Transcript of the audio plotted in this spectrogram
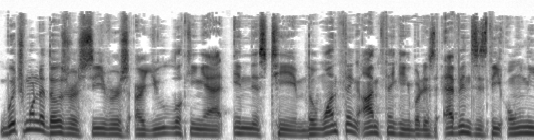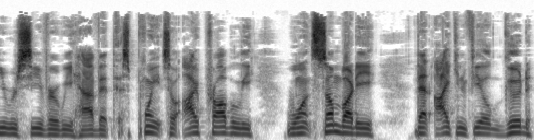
which one of those receivers are you looking at in this team? The one thing I'm thinking about is Evans is the only receiver we have at this point. So I probably want somebody that I can feel good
